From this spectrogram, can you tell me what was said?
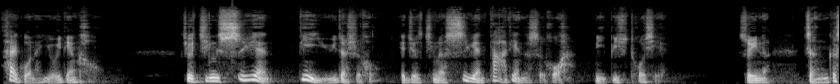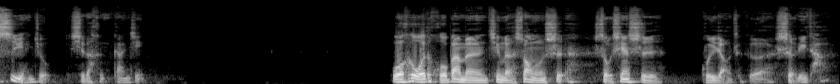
泰国呢有一点好，就进寺院地鱼的时候，也就是进了寺院大殿的时候啊，你必须脱鞋，所以呢，整个寺院就洗得很干净。我和我的伙伴们进了双龙寺，首先是围绕这个舍利塔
